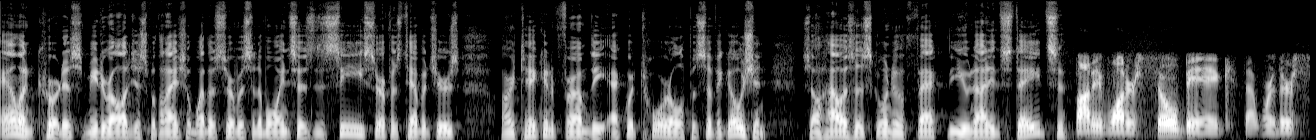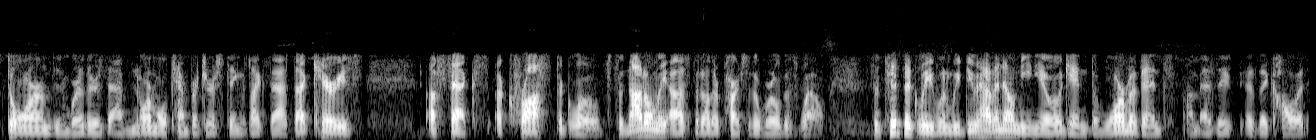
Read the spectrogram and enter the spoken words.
Alan Curtis, meteorologist with the National Weather Service in Des Moines, says the sea surface temperatures are taken from the equatorial Pacific Ocean. So, how is this going to affect the United States? Body of water so big that where there's storms and where there's abnormal temperatures, things like that, that carries effects across the globe. So, not only us, but other parts of the world as well. So, typically, when we do have an El Nino, again, the warm event, um, as they as they call it,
